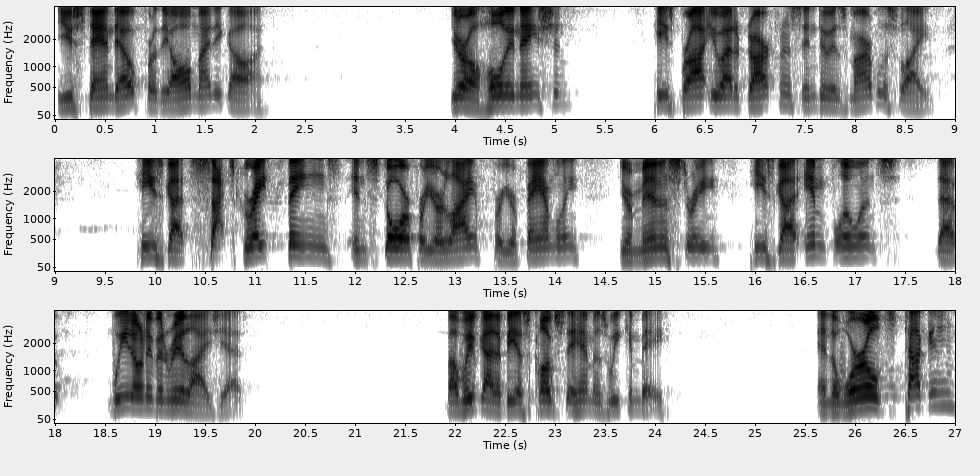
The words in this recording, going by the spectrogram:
You stand out for the Almighty God. You're a holy nation. He's brought you out of darkness into His marvelous light. He's got such great things in store for your life, for your family, your ministry. He's got influence that we don't even realize yet. But we've got to be as close to Him as we can be. And the world's tugging,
